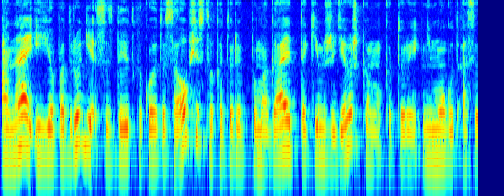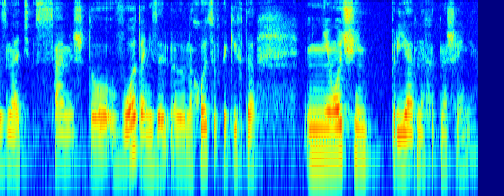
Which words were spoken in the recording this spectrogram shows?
она и ее подруги создают какое-то сообщество, которое помогает таким же девушкам, которые не могут осознать сами, что вот они э, находятся в каких-то не очень приятных отношениях.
